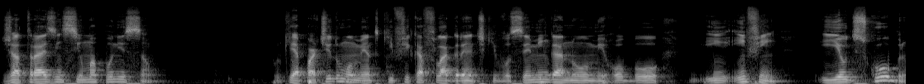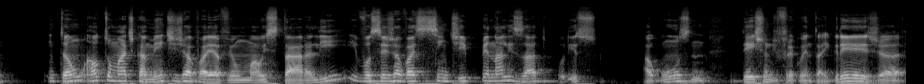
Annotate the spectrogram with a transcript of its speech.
já traz em si uma punição. Porque a partir do momento que fica flagrante que você me enganou, me roubou, enfim, e eu descubro, então, automaticamente já vai haver um mal-estar ali e você já vai se sentir penalizado por isso. Alguns deixam de frequentar a igreja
